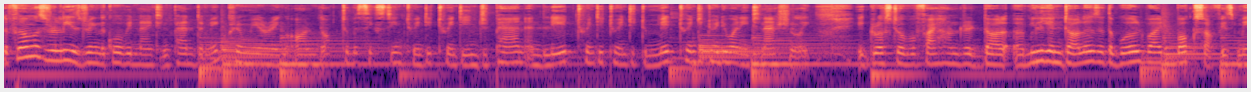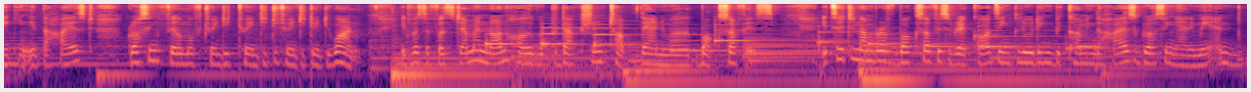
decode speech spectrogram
The film was released during the COVID 19 pandemic, premiering on October 16, 2020 in Japan and late 2020 to mid 2021 internationally. It grossed over $500 uh, million at the worldwide box office, making it the highest grossing film of 2020 to 2021. It was the first time a non Hollywood production topped the annual box office. It set a number of box office records, including becoming the highest grossing anime and,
